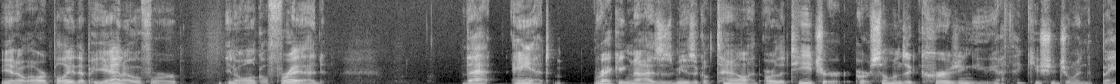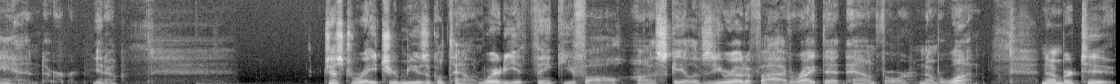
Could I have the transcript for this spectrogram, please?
you know, or play the piano for, you know, Uncle Fred, that aunt recognizes musical talent or the teacher or someone's encouraging you, I think you should join the band or, you know. Just rate your musical talent. Where do you think you fall on a scale of zero to five? Write that down for number one. Number two,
